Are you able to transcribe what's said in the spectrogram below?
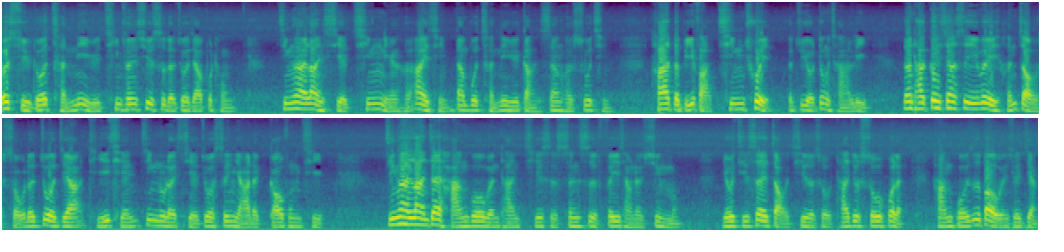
和许多沉溺于青春叙事的作家不同，金爱浪写青年和爱情，但不沉溺于感伤和抒情。他的笔法清脆而具有洞察力，让他更像是一位很早熟的作家，提前进入了写作生涯的高峰期。金爱浪在韩国文坛其实声势非常的迅猛，尤其是在早期的时候，他就收获了韩国日报文学奖、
